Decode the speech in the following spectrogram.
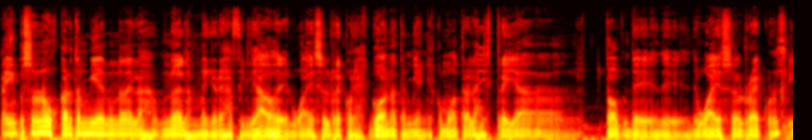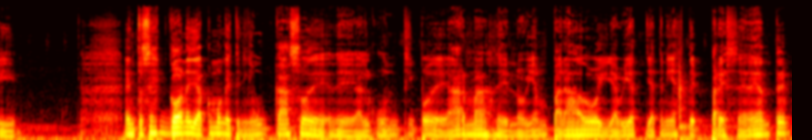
ahí empezaron a buscar también una de las, uno de los mayores afiliados del YSL Records es Gona también, que es como otra de las estrellas top de, de, de YSL Records. Y entonces Gona ya como que tenía un caso de, de, algún tipo de armas, de lo habían parado y ya, había, ya tenía este precedente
